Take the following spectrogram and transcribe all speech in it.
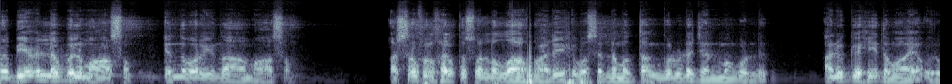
റബിയുൽ അവൽ മാസം എന്ന് പറയുന്ന ആ മാസം അഷ്റഫുൽ ഹൽക്ക് സല്ലാഹു അലഹി വസല്ലമ തങ്ങളുടെ ജന്മം കൊണ്ട് അനുഗ്രഹീതമായ ഒരു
